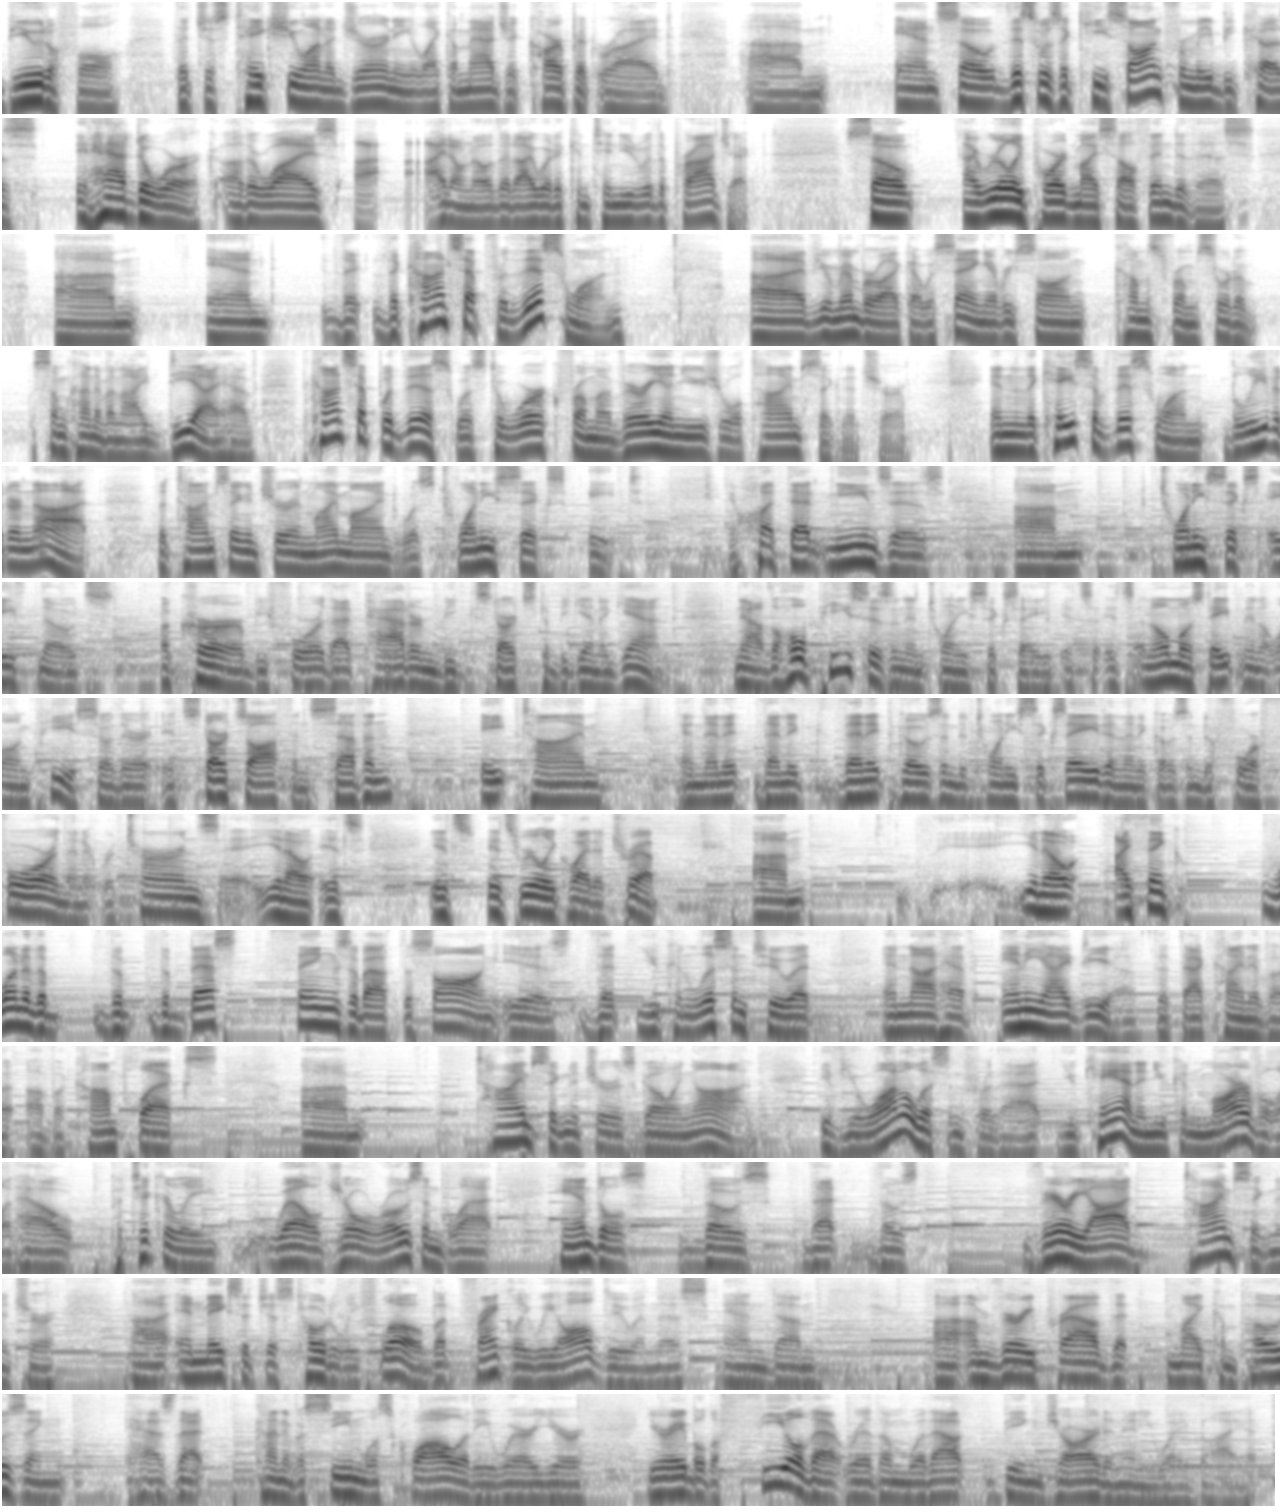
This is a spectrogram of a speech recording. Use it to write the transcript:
beautiful, that just takes you on a journey like a magic carpet ride. Um, and so this was a key song for me because it had to work. Otherwise, I, I don't know that I would have continued with the project. So I really poured myself into this. Um, and the, the concept for this one, uh, if you remember, like I was saying, every song comes from sort of some kind of an idea I have. The concept with this was to work from a very unusual time signature. And in the case of this one, believe it or not, the time signature in my mind was 26 8. And what that means is um, 26 eighth notes occur before that pattern be- starts to begin again. Now, the whole piece isn't in 26/8. It's it's an almost eight minute long piece. So there, it starts off in seven, eight time, and then it then it then it goes into 26/8, and then it goes into 4/4, and then it returns. You know, it's it's it's really quite a trip. Um, you know, I think one of the, the the best things about the song is that you can listen to it and not have any idea that that kind of a, of a complex um, time signature is going on. If you want to listen for that, you can, and you can marvel at how particularly well Joel Rosenblatt handles those that those very odd time signature uh, and makes it just totally flow. But frankly, we all do in this, and um, uh, I'm very proud that my composing has that kind of a seamless quality where you're you're able to feel that rhythm without being jarred in any way by it.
